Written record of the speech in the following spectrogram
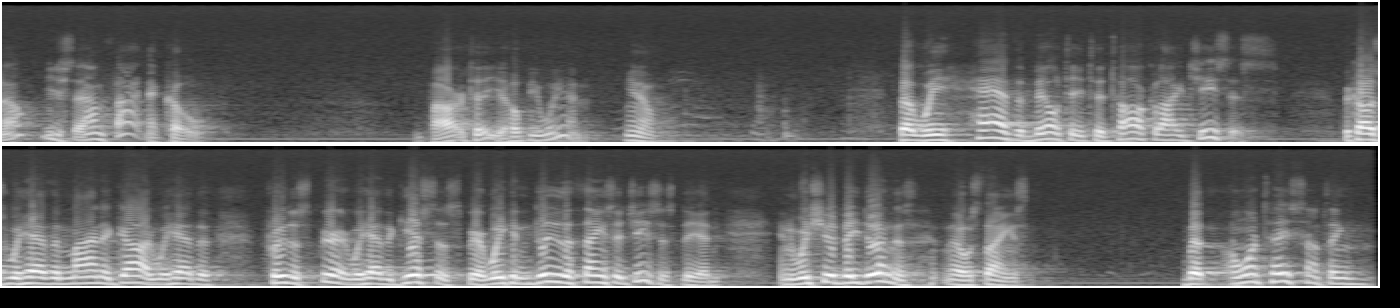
No, you just say, I'm fighting a cold. Power to you. Hope you win. You know. But we have the ability to talk like Jesus because we have the mind of God. We have the fruit of the Spirit. We have the gifts of the Spirit. We can do the things that Jesus did. And we should be doing this, those things. But I want to tell you something.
